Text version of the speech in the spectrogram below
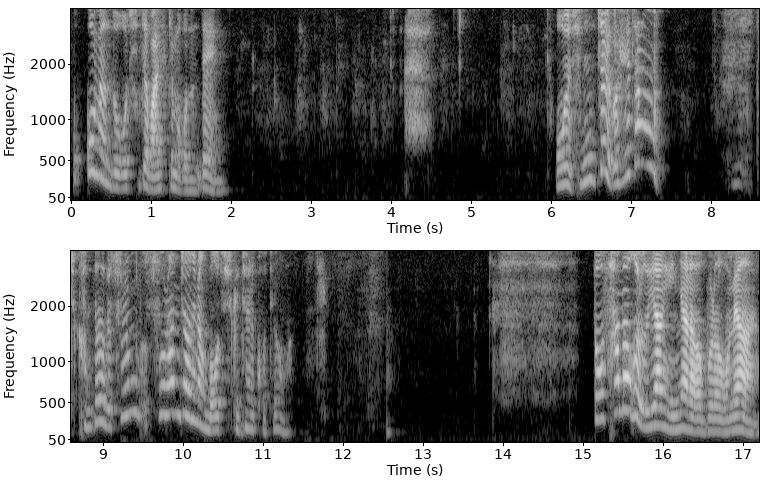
꼬꼬면도 진짜 맛있게 먹었는데 오늘 진짜 이거 해장 간단하게 술, 술 한 잔이랑 먹어도 괜찮을 것 같아요. 또 사 먹을 의향이 있냐라고 물어보면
